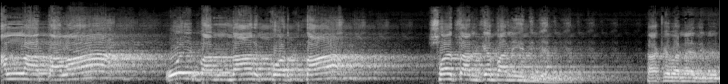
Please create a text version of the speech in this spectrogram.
আল্লাহ তালা ওই বান্দার কর্তা শয়তানকে বানিয়ে দিবেন। কাকে বানিয়ে দিবেন?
